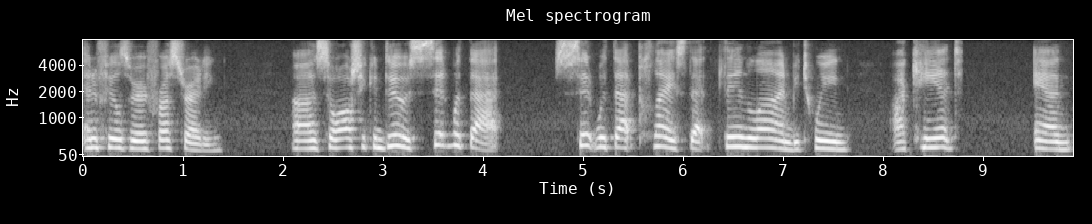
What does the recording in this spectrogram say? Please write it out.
And it feels very frustrating. Uh, so all she can do is sit with that sit with that place that thin line between I can't, and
